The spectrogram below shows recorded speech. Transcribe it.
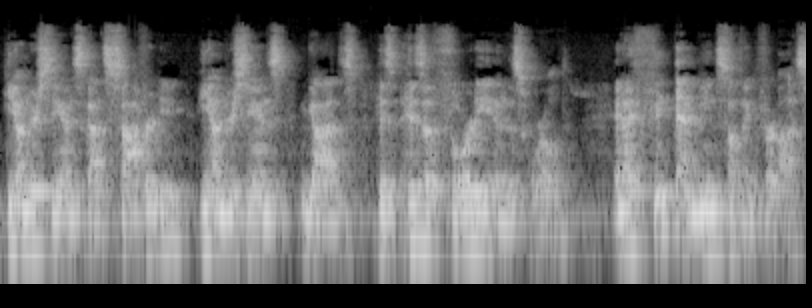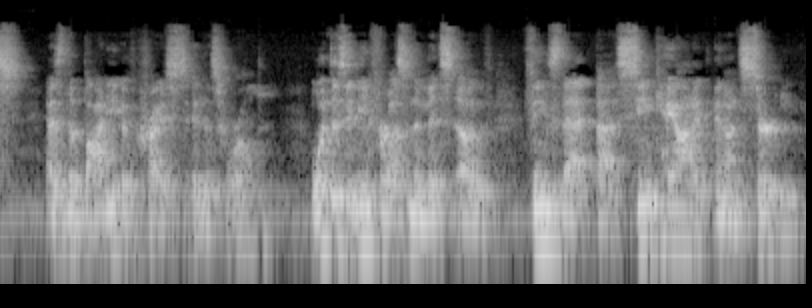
He understands God's sovereignty. He understands God's his, his authority in this world. And I think that means something for us as the body of Christ in this world. What does it mean for us in the midst of things that uh, seem chaotic and uncertain?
